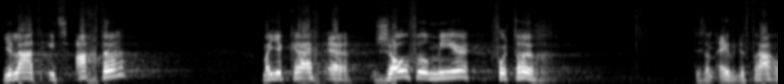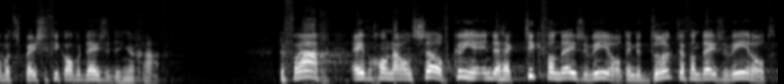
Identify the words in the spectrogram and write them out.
Je laat iets achter, maar je krijgt er zoveel meer voor terug. Het is dan even de vraag of het specifiek over deze dingen gaat. De vraag, even gewoon naar onszelf, kun je in de hectiek van deze wereld, in de drukte van deze wereld,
